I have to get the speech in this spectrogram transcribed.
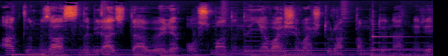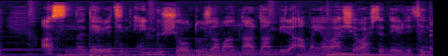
aklımıza aslında birazcık daha böyle Osmanlı'nın yavaş yavaş duraklama dönemleri aslında devletin en güçlü olduğu zamanlardan biri ama yavaş yavaş da devletin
